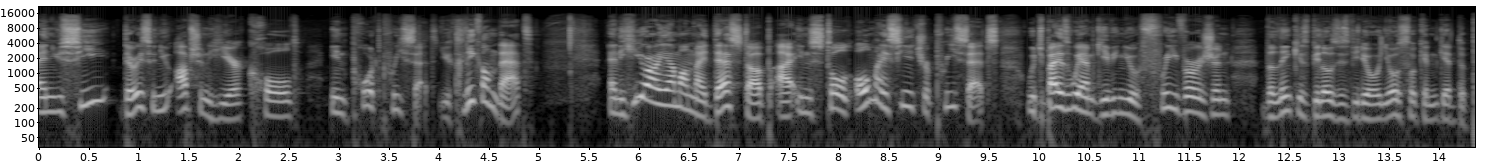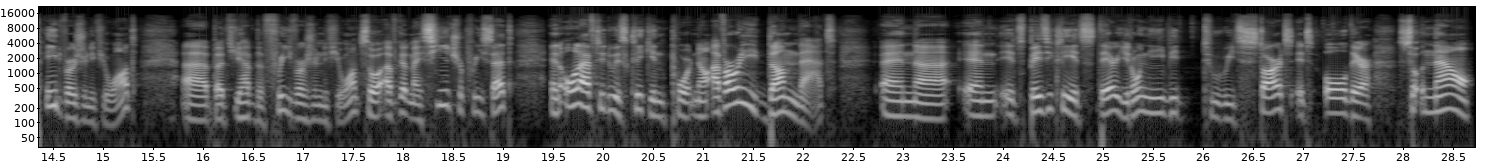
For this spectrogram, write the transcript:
and you see there is a new option here called import preset. You click on that and here I am on my desktop. I installed all my signature presets, which by the way, I'm giving you a free version. The link is below this video. And you also can get the paid version if you want, uh, but you have the free version if you want. So I've got my signature preset and all I have to do is click import. Now I've already done that and uh, and it's basically it's there. You don't need it to restart. It's all there. So now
